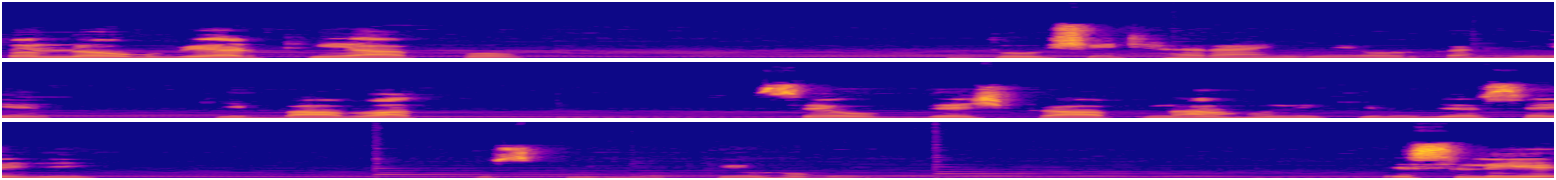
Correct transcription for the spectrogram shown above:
तो लोग व्यर्थ ही आपको दोषी ठहराएँगे और कहेंगे कि बाबा से उपदेश प्राप्त ना होने की वजह से ही उसकी मृत्यु हो गई। इसलिए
